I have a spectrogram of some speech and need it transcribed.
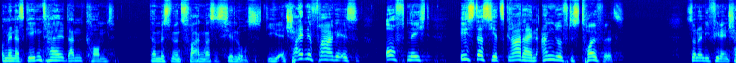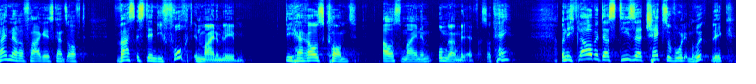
Und wenn das Gegenteil dann kommt, dann müssen wir uns fragen, was ist hier los? Die entscheidende Frage ist, oft nicht, ist das jetzt gerade ein Angriff des Teufels, sondern die viel entscheidendere Frage ist ganz oft, was ist denn die Frucht in meinem Leben, die herauskommt aus meinem Umgang mit etwas, okay? Und ich glaube, dass dieser Check sowohl im Rückblick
